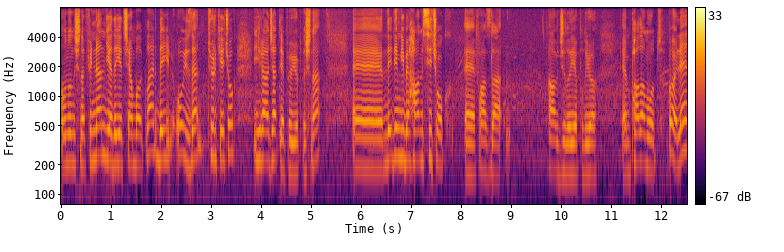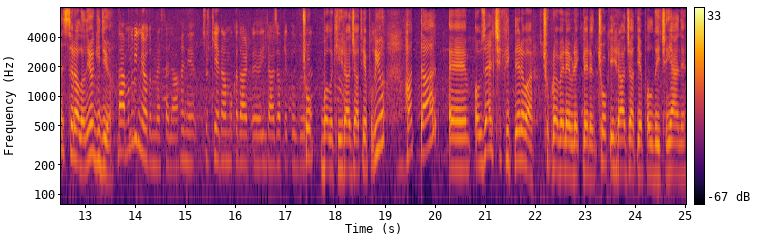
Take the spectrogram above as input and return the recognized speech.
onun dışında Finlandiya'da yetişen balıklar değil. O yüzden Türkiye çok ihracat yapıyor yurt dışına. Ee, dediğim gibi hamsi çok fazla avcılığı yapılıyor. Em, Palamut böyle sıralanıyor gidiyor. Ben bunu bilmiyordum mesela. Hani Türkiye'den bu kadar e, ihracat yapıldığını. Çok balık ihracatı yapılıyor. Hatta e, özel çiftlikleri var çupra ve levreklerin çok ihracat yapıldığı için yani.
